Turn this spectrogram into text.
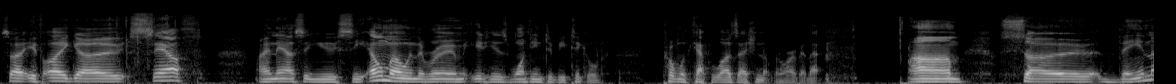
So if I go south, I now see you see Elmo in the room. It is wanting to be tickled. Problem with capitalization, not going to worry about that. Um, so then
